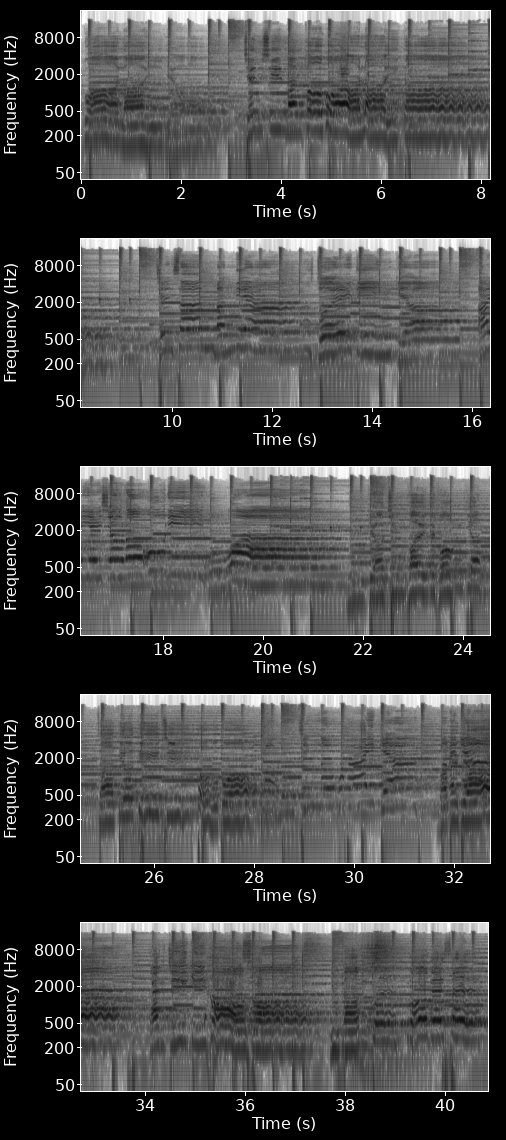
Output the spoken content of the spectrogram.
我来赢，千辛万苦我来担。千山万岭做阵行，爱的小路有你有我。有行情海的风险，早着知知道我，无论前路我歹行，嘛要行，同一支雨伞。有当花五月雪，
